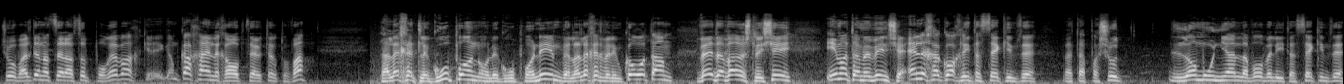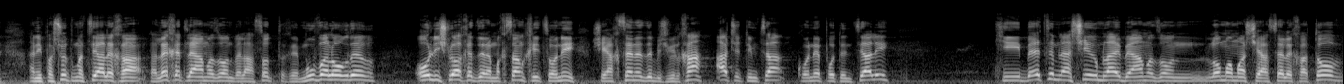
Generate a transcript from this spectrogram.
שוב, אל תנסה לעשות פה רווח, כי גם ככה אין לך אופציה יותר טובה. ללכת לגרופון או לגרופונים וללכת ולמכור אותם. ודבר שלישי, אם אתה מבין שאין לך כוח להתעסק עם זה, ואתה פשוט לא מעוניין לבוא ולהתעסק עם זה, אני פשוט מציע לך ללכת לאמזון ולעשות removal order, או לשלוח את זה למחסן חיצוני שיאחסן את זה בשבילך, עד שתמצא קונה פוטנציאלי. כי בעצם להשאיר מלאי באמזון לא ממש יעשה לך טוב,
